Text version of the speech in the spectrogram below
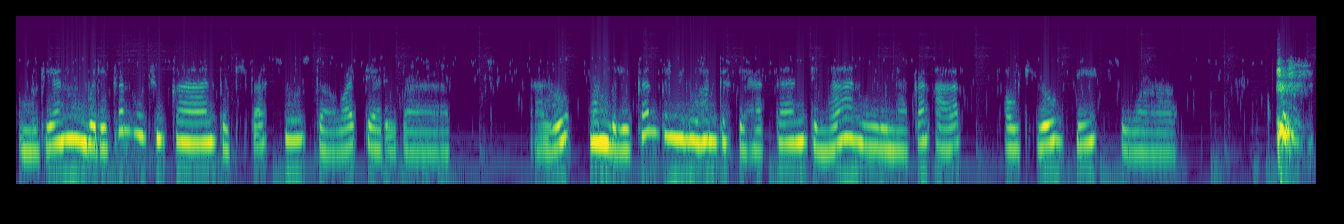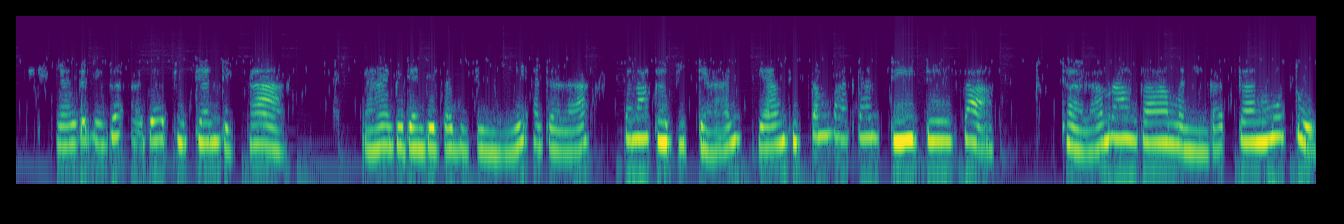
kemudian memberikan rujukan bagi kasus gawat darurat. Lalu memberikan penyuluhan kesehatan dengan menggunakan alat audio visual. Yang ketiga ada bidan desa. Nah, bidan desa di sini adalah tenaga bidan yang ditempatkan di desa dalam rangka meningkatkan mutu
